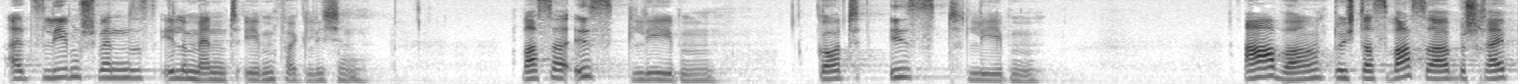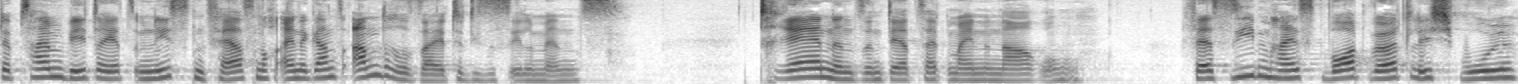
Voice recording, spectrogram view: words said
als lebensspendendes Element eben verglichen. Wasser ist Leben. Gott ist Leben. Aber durch das Wasser beschreibt der Psalmbeter jetzt im nächsten Vers noch eine ganz andere Seite dieses Elements. Tränen sind derzeit meine Nahrung. Vers 7 heißt wortwörtlich wohl,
